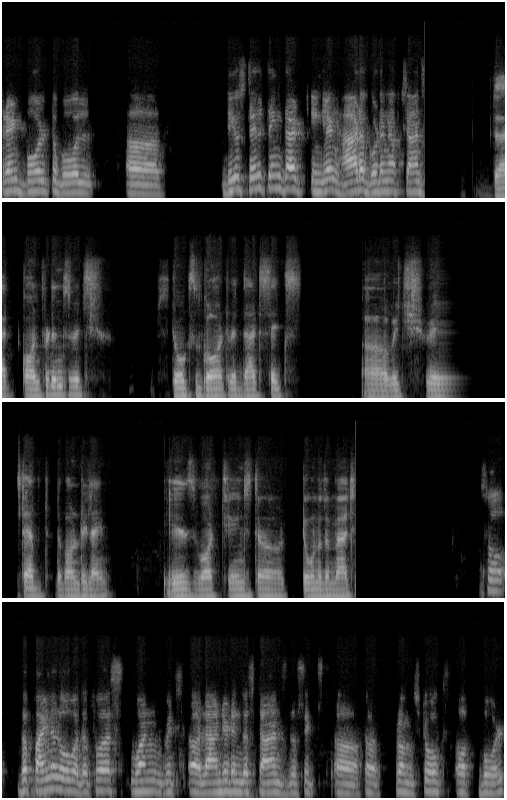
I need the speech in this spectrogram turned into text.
Trent Boult to bowl, uh, do you still think that England had a good enough chance? That confidence which Stokes got with that six which we stepped the boundary line, is what changed the tone of the match. So the final over, the first one which uh, landed in the stands, the sixth uh, uh, from Stokes of Boult,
